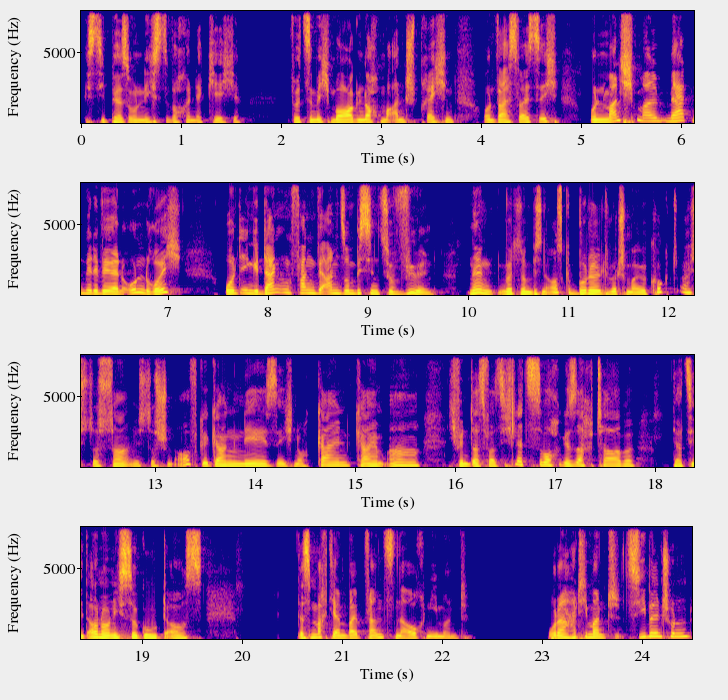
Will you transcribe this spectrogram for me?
Ist die Person nächste Woche in der Kirche? Wird sie mich morgen nochmal ansprechen und was weiß ich? Und manchmal merken wir, wir werden unruhig und in Gedanken fangen wir an, so ein bisschen zu wühlen. Ne, wird so ein bisschen ausgebuddelt, wird schon mal geguckt, ist das, ist das schon aufgegangen? Nee, sehe ich noch kein Keim. Ah, ich finde das, was ich letzte Woche gesagt habe, das sieht auch noch nicht so gut aus. Das macht ja bei Pflanzen auch niemand. Oder hat jemand Zwiebeln schon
